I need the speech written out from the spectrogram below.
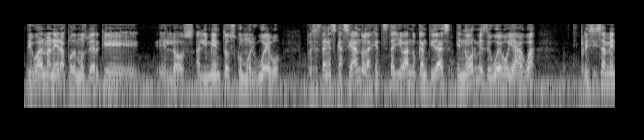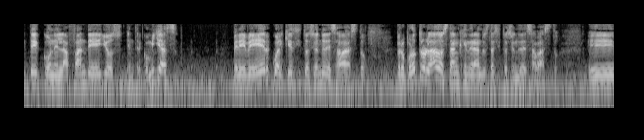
De igual manera podemos ver que eh, los alimentos como el huevo, pues están escaseando, la gente está llevando cantidades enormes de huevo y agua, precisamente con el afán de ellos, entre comillas, prever cualquier situación de desabasto, pero por otro lado están generando esta situación de desabasto. Eh,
